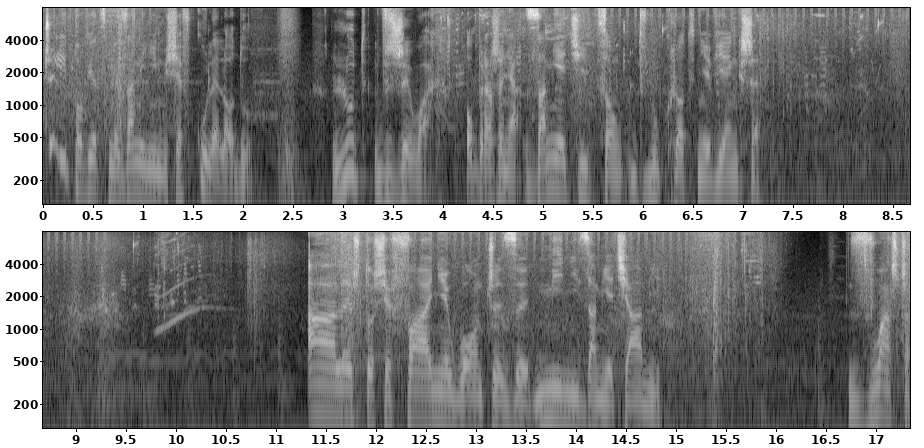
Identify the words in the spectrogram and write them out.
Czyli powiedzmy zamienimy się w kulę lodu. Lód w żyłach. Obrażenia zamieci są dwukrotnie większe. Ależ to się fajnie łączy z mini zamieciami. Zwłaszcza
